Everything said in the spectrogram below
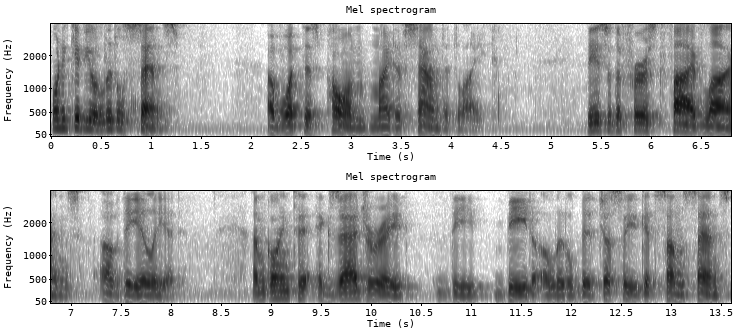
want to give you a little sense of what this poem might have sounded like. These are the first five lines of the Iliad. I'm going to exaggerate the beat a little bit just so you get some sense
